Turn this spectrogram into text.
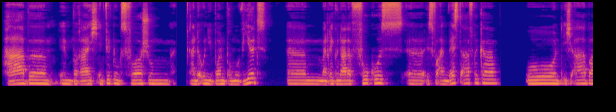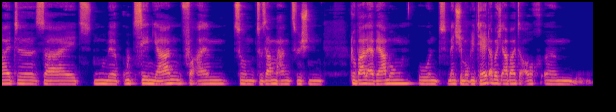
habe im Bereich Entwicklungsforschung an der Uni Bonn promoviert. Ähm, mein regionaler Fokus äh, ist vor allem Westafrika und ich arbeite seit nunmehr gut zehn Jahren vor allem zum Zusammenhang zwischen globaler Erwärmung und menschlicher Mobilität, aber ich arbeite auch ähm,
